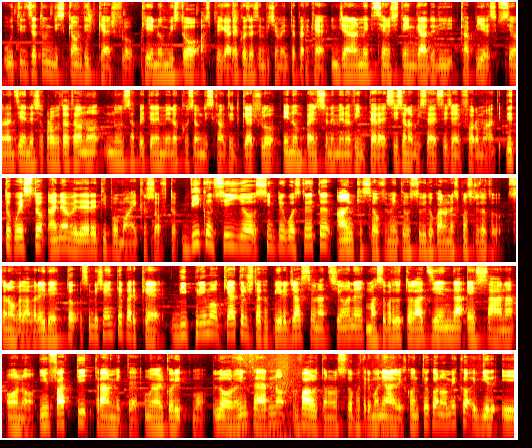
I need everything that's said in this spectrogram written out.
utilizzato un discounted cash flow che non vi sto a spiegare cos'è semplicemente perché generalmente se non siete in grado di capire se un'azienda è sopravvalutata o no non sapete nemmeno cos'è un discounted cash flow e non penso nemmeno vi interessi se no vi sareste già informati. Detto questo andiamo a vedere tipo Microsoft. Vi consiglio Simply Wall Street anche se ovviamente questo video qua non è sponsorizzato se no ve l'avrei detto semplicemente perché di prima occhiata riuscite a capire già se un'azione ma soprattutto l'azienda è sana o no. Infatti tramite un algoritmo loro interno valutano lo stato patrimoniale il conto economico e vi, e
